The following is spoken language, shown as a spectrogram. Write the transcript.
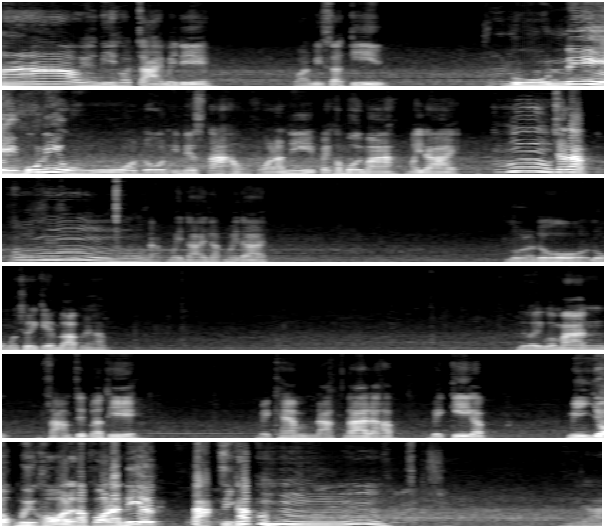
อ้าว อย่างดีเขาจ่ายไม่ดี หวานมิซากิ บูนี่บูนี่โอ้โหโดนอินเนสตาเอ้าฟอร์ลานี่ไปขโมยมาไม่ได้อืมฉลับอืมดักไม่ได้ดักไม่ได้โรนัลโดลงมาช่วยเกมรับนะครับ เหลืออีกประมาณ 30 นาทีเบคแฮมดักได้แล้วครับเบกกี้ครับ มียกมือขอแล้วครับฟอร์นันนี่แล้วตักสิครับอื้อหือไม่ได้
